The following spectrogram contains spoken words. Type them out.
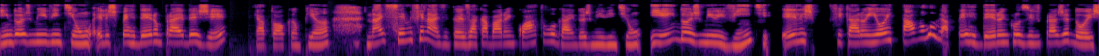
em 2021 eles perderam para a EDG, que é a atual campeã, nas semifinais. Então eles acabaram em quarto lugar em 2021 e em 2020 eles ficaram em oitavo lugar, perderam inclusive para a G2,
